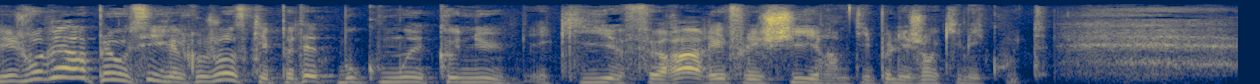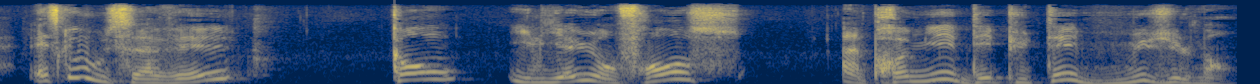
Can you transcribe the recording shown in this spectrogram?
Mais je voudrais rappeler aussi quelque chose qui est peut-être beaucoup moins connu et qui fera réfléchir un petit peu les gens qui m'écoutent. Est-ce que vous savez quand il y a eu en France un premier député musulman?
